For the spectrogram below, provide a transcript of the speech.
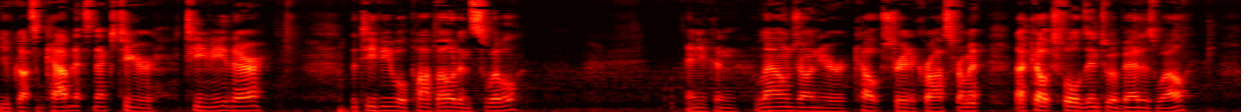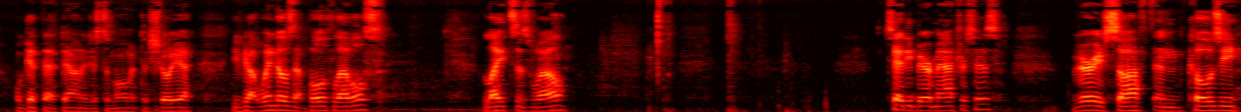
You've got some cabinets next to your TV there. The TV will pop out and swivel and you can lounge on your couch straight across from it. That couch folds into a bed as well. We'll get that down in just a moment to show you. You've got windows at both levels, lights as well. Teddy bear mattresses, very soft and cozy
